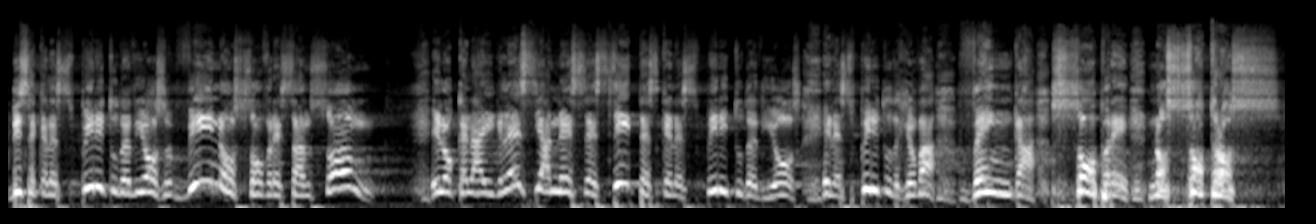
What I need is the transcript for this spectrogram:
Dice que el Espíritu de Dios vino sobre Sansón. Y lo que la iglesia necesita es que el Espíritu de Dios, el Espíritu de Jehová, venga sobre nosotros.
